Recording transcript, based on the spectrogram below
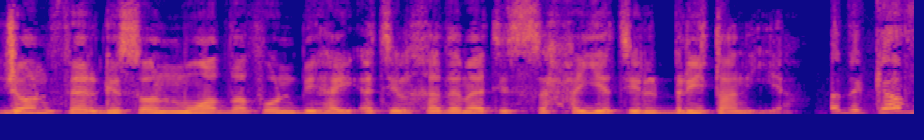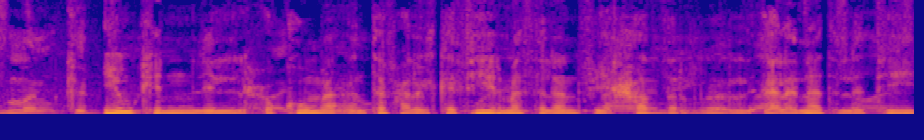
جون فيرغسون موظف بهيئة الخدمات الصحية البريطانية. يمكن للحكومة أن تفعل الكثير مثلا في حظر الإعلانات التي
